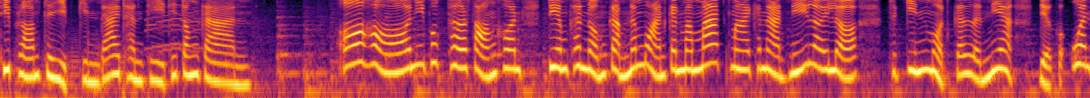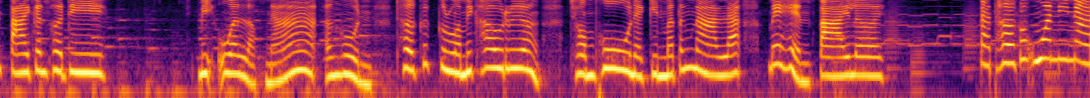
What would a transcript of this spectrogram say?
ที่พร้อมจะหยิบกินได้ทันทีที่ต้องการ โอ้โห นี่พวกเธอสองคนเตรียมขนมกับน้ำหวานกันมามากมายขนาดนี้เลยเหรอ จะกินหมดกันเหรอเนี่ย เดี๋ยวก็อ้วนตายกันพอดีมีอ้วนหรอกนะองุ่น เธอก็กลัวไม่เข้าเรื่อง ชมพู่เนี่ยกินมาตั้งนานแล้ว ไม่เห็นตายเลย แต่เธอก็อ้วนนี่นา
